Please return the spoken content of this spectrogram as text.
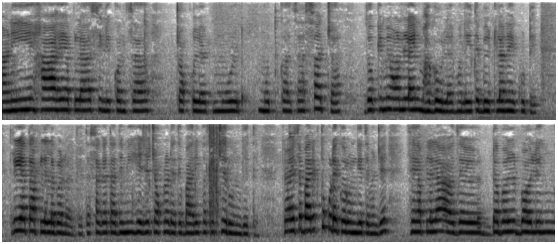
आणि हा आहे आपला सिलिकॉनचा चॉकलेट मोल्ड मोदकाचा साचा जो की मी ऑनलाईन मागवलाय. मला इथे भेटला नाही कुठे. तरी आता आपल्याला बनवायचं तर सगळ्यात आधी मी हे जे चॉकलेट आहे ते बारीक असं चिरून घेते. किंवा याचे बारीक तुकडे करून घेते. म्हणजे हे आपल्याला जे डबल बॉइलिंग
